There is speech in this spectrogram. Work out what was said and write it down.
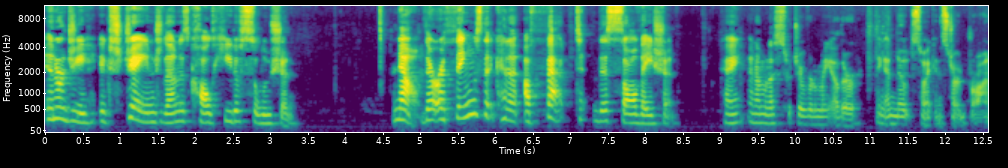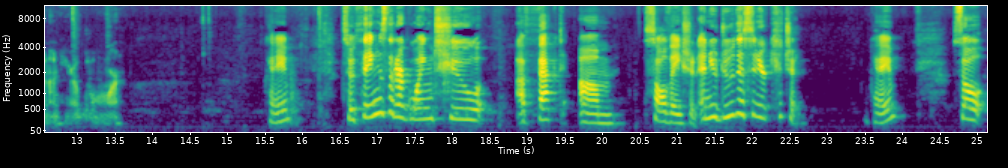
energy exchange then is called heat of solution. Now, there are things that can affect this solvation. Okay, and I'm going to switch over to my other thing of notes so I can start drawing on here a little more. Okay, so things that are going to affect um, solvation, and you do this in your kitchen. Okay, so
